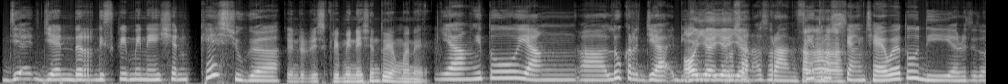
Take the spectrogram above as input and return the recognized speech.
ge- gender discrimination case juga gender discrimination tuh yang mana ya yang itu yang uh, lu kerja di Oh, iya, iya, perusahaan iya. asuransi Ha, ha, terus ha. yang cewek tuh di harus itu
